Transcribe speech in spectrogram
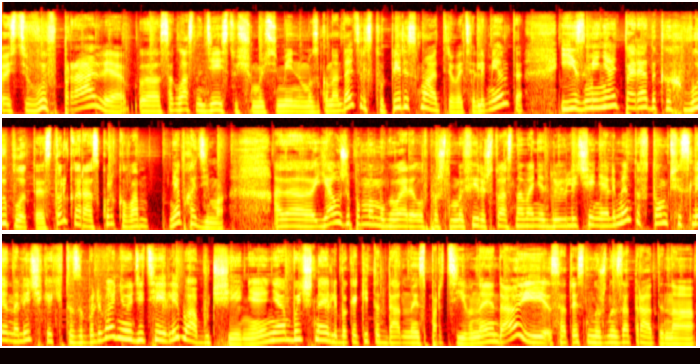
То есть вы вправе, э, согласно действующему семейному законодательству, пересматривать алименты и изменять порядок их выплаты столько раз, сколько вам необходимо. А, Я уже, по-моему, говорила в прошлом эфире, что основание для увеличения алиментов в том числе наличие каких-то заболеваний у детей, либо обучение необычное, либо какие-то данные спортивные, да, и, соответственно, нужны затраты на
